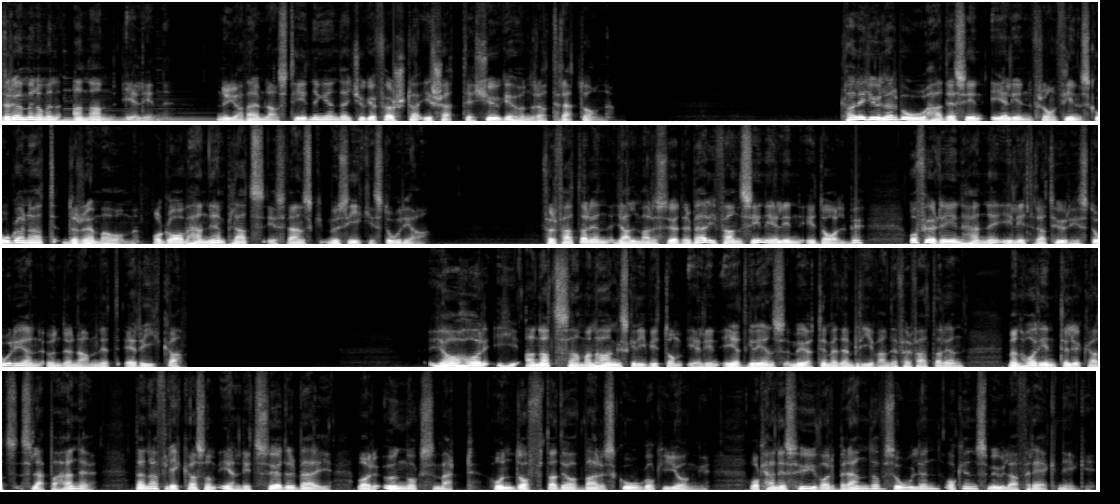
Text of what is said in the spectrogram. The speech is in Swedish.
Drömmen om en annan Elin. Nya Värmlandstidningen den 21 i 6 2013. Kalle Jularbo hade sin Elin från Finnskogarna att drömma om och gav henne en plats i svensk musikhistoria. Författaren Hjalmar Söderberg fann sin Elin i Dalby och förde in henne i litteraturhistorien under namnet Erika. Jag har i annat sammanhang skrivit om Elin Edgrens möte med den blivande författaren men har inte lyckats släppa henne. Denna flicka som enligt Söderberg var ung och smärt. Hon doftade av barrskog och ljung och hennes hy var bränd av solen och en smula fräknig.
